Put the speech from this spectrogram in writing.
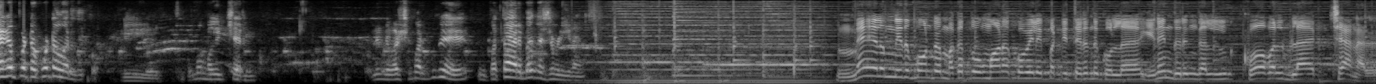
ஏகப்பட்ட கூட்டம் வருது. ரொம்ப மகிழ்ச்சியா இருக்கு. ரெண்டு வருஷமா இருக்குது ஒரு பத்தாயிரம் பேர் தரிசனம் பண்ணிக்கிறாங்க. மேலும் இது போன்ற மகத்துவமான கோவிலை பற்றி தெரிந்து கொள்ள இணைந்திருங்கள் கோவல் பிளாக் சேனல்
